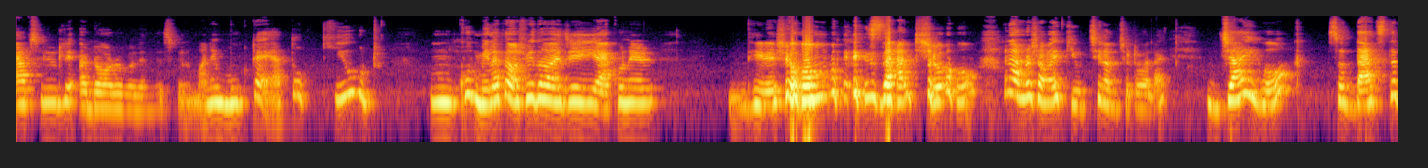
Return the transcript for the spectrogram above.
absolutely adorable in this film মানে মুখটা এত কিউট খুব মেলাতে অসুবিধা হয় যে এই এখনের ধীরে সোম ইজ দ্যাট শো মানে আমরা সবাই কিউট ছিলাম ছোটবেলায়। যাই হোক so that's the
